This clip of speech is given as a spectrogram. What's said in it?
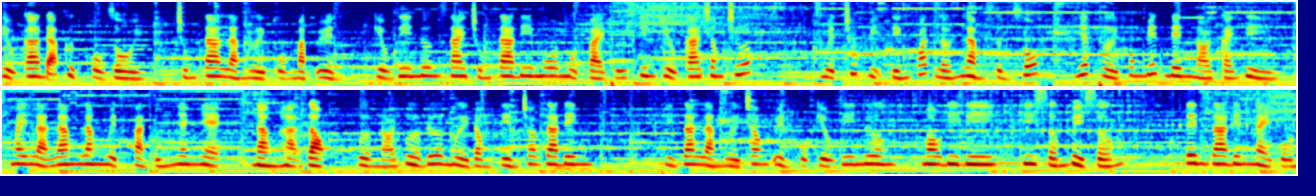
Tiểu ca đã cực khổ rồi, chúng ta là người của Mạc Uyển, Kiều Di Nương sai chúng ta đi mua một vài thứ xin Tiểu ca chăm trước. Nguyệt Trúc bị tiếng quát lớn làm sửng sốt, nhất thời không biết nên nói cái gì. May là Lam Lăng Nguyệt phản ứng nhanh nhẹ, nàng hạ giọng, vừa nói vừa đưa 10 đồng tiền cho gia đình. Thì ra là người trong uyển của Kiều Di Nương, mau đi đi, đi sớm về sớm. Tên gia đình này vốn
